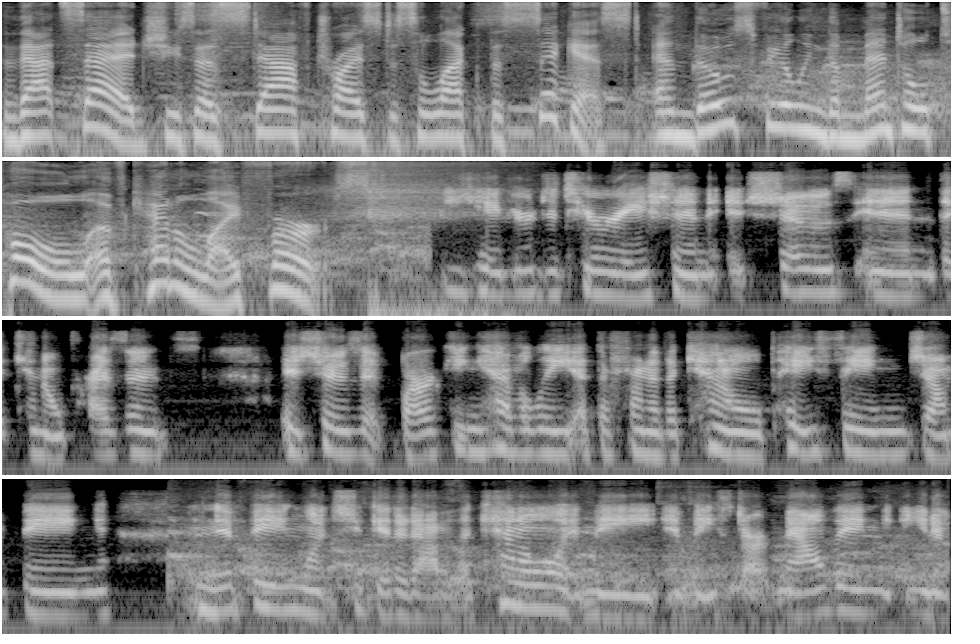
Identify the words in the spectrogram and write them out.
That said, she says staff tries to select the sickest and those feeling the mental toll of kennel life first behavior deterioration. It shows in the kennel presence. It shows it barking heavily at the front of the kennel, pacing, jumping, nipping. Once you get it out of the kennel, it may it may start mouthing, you know,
